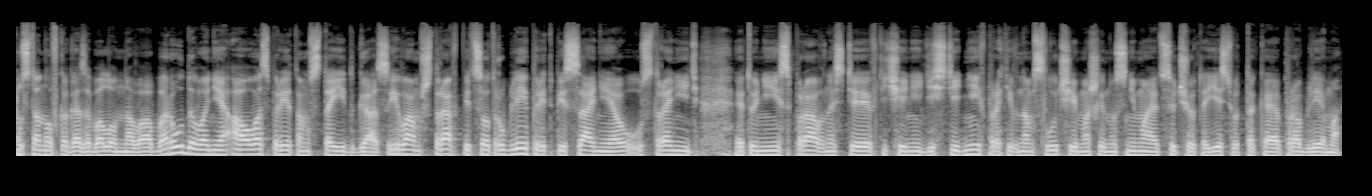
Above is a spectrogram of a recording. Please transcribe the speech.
установка газобаллонного оборудования, а у вас при этом стоит газ, и вам штраф 500 рублей, предписание устранить эту неисправность в течение 10 дней, в противном случае машину снимают с учета, есть вот такая проблема.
